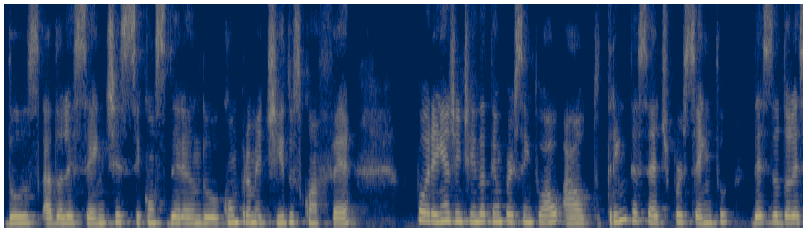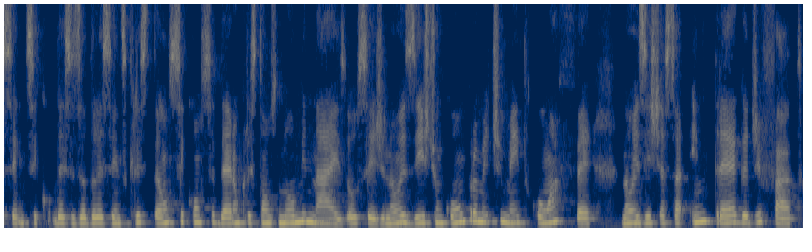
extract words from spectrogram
dos adolescentes se considerando comprometidos com a fé, porém, a gente ainda tem um percentual alto: 37% desses adolescentes, desses adolescentes cristãos se consideram cristãos nominais, ou seja, não existe um comprometimento com a fé, não existe essa entrega de fato.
